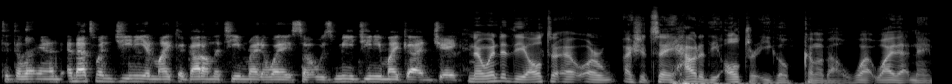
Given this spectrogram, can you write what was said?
to Deland. And that's when Jeannie and Micah got on the team right away. So it was me, Jeannie, Micah, and Jake. Now, when did the alter, uh, or I should say, how did the alter ego come about? What? Why that name?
